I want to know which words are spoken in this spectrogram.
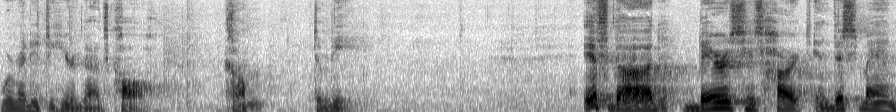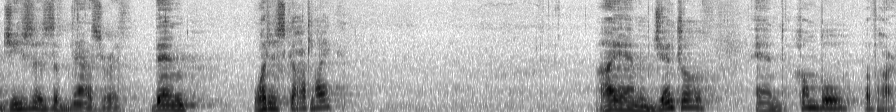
we're ready to hear God's call come to me. If God bares his heart in this man, Jesus of Nazareth, then what is God like? I am gentle and humble of heart.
